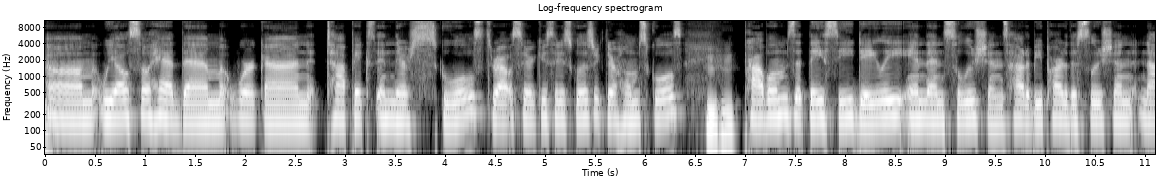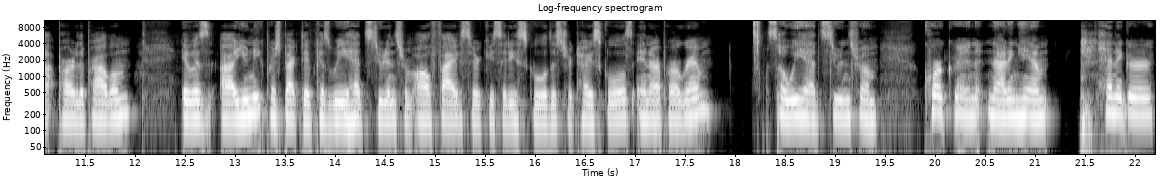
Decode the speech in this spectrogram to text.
Um, we also had them work on topics in their schools throughout Syracuse City School District, their home schools, problems that they see daily, and then solutions, how to be part of the solution, not part of the problem. It was a unique perspective because we had students from all five Syracuse City School District high schools in our program. So we had students from Corcoran, Nottingham, Henninger,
